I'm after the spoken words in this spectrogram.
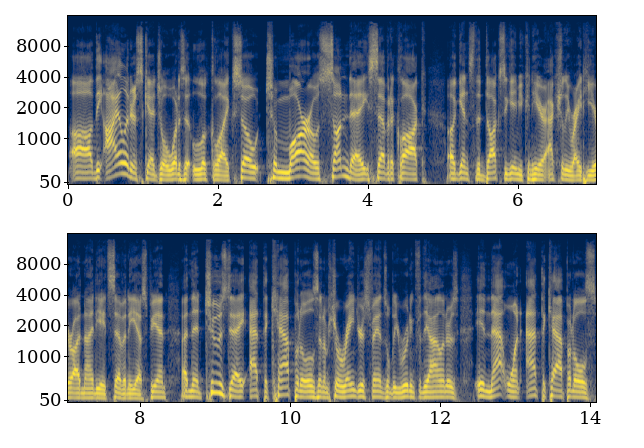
Uh, the Islanders schedule, what does it look like? So tomorrow, Sunday, 7 o'clock against the Ducks, a game you can hear actually right here on 98.7 ESPN. And then Tuesday at the Capitals, and I'm sure Rangers fans will be rooting for the Islanders in that one at the Capitals.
